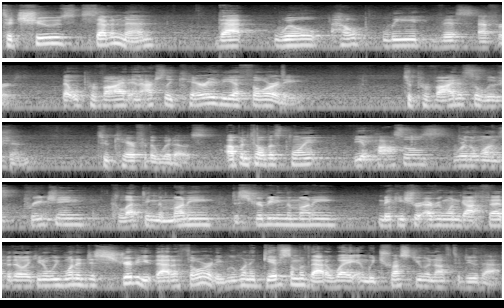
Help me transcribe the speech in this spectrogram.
to choose seven men that will help lead this effort, that will provide and actually carry the authority to provide a solution to care for the widows. Up until this point, the apostles were the ones preaching, collecting the money, distributing the money, making sure everyone got fed. But they're like, you know, we want to distribute that authority. We want to give some of that away, and we trust you enough to do that.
